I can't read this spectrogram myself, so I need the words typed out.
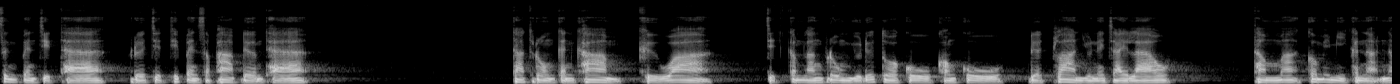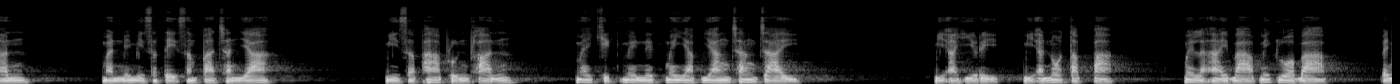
ซึ่งเป็นจิตแท้หรือจิตที่เป็นสภาพเดิมแท้ ถ้าตรงกันข้าม คือว่า จิตกำลังปรุงอยู่ด้วยตัวกูของกู เดือดพล่านอยู่ในใจแล้ว ธรรมะก็ไม่มีขณะนั้น มันไม่มีสติสัมปชัญญะ มีสภาพพลุนพลัน ไม่คิดไม่นึกไม่ยับยั้งชั่งใจ มีอหิริ มีอโนตตปปะ ไม่ละอายบาปไม่กลัวบาป เป็น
